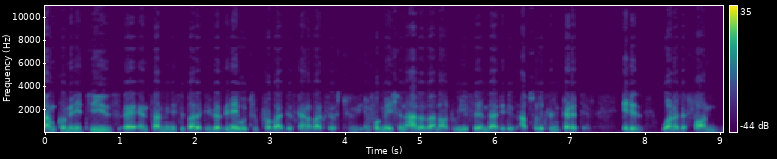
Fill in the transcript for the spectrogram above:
Some communities uh, and some municipalities have been able to provide this kind of access to information. Others are not. We think that it is absolutely imperative. It is one of the found,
